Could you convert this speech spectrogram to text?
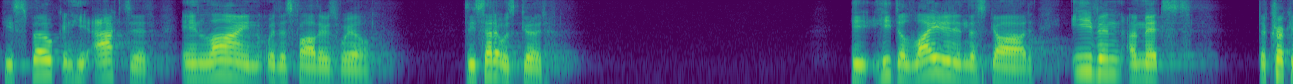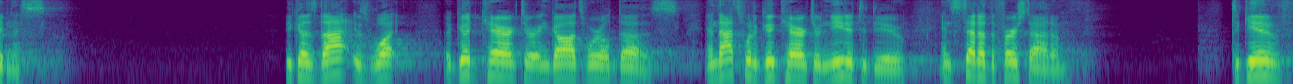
He spoke and he acted in line with his Father's will. He said it was good. He, he delighted in this God even amidst the crookedness because that is what a good character in God's world does. And that's what a good character needed to do instead of the first Adam to give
